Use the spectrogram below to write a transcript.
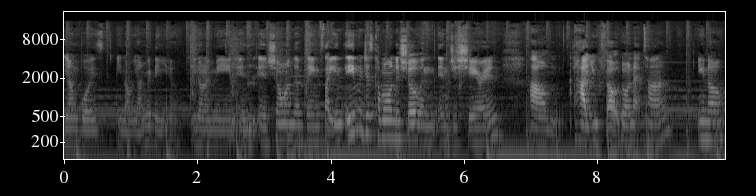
young boys you know younger than you you know what i mean and, and showing them things like and even just coming on the show and, and just sharing um, how you felt during that time you know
